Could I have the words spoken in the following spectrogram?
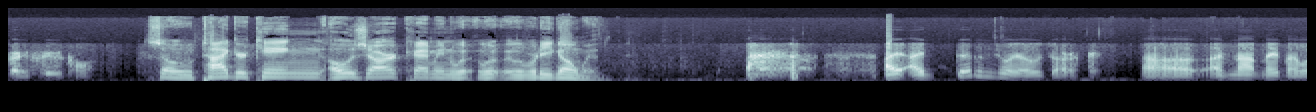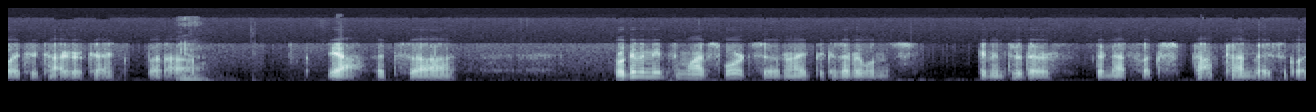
ready for your call. so Tiger King, Ozark. I mean, wh- wh- what are you going with? I, I did enjoy Ozark. Uh, I've not made my way through Tiger King, but uh, yeah. it's uh, we're going to need some live sports soon, right? Because everyone's getting through their their Netflix top ten, basically.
